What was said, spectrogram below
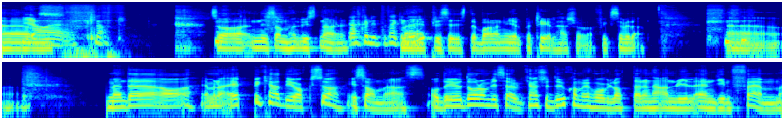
Um, ja, klart. Så ni som lyssnar. Jag skulle inte tacka nej. Nej, precis. Det är bara ni hjälper till här så fixar vi det. uh, Men det, ja, jag menar Epic hade ju också i somras. Och det är ju då de visar, kanske du kommer ihåg Lotta, den här Unreal Engine 5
